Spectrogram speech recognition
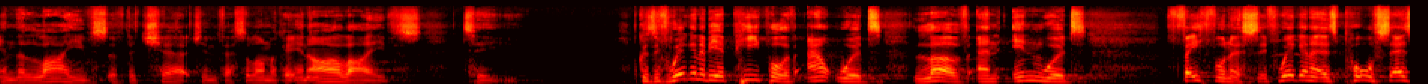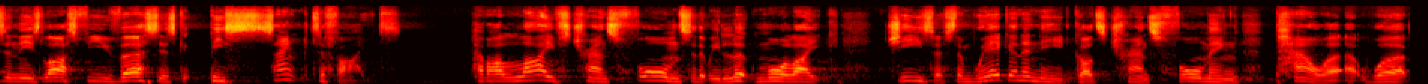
in the lives of the church in Thessalonica, in our lives too. Because if we're going to be a people of outward love and inward faithfulness, if we're going to, as Paul says in these last few verses, be sanctified, have our lives transformed so that we look more like Jesus, then we're going to need God's transforming power at work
